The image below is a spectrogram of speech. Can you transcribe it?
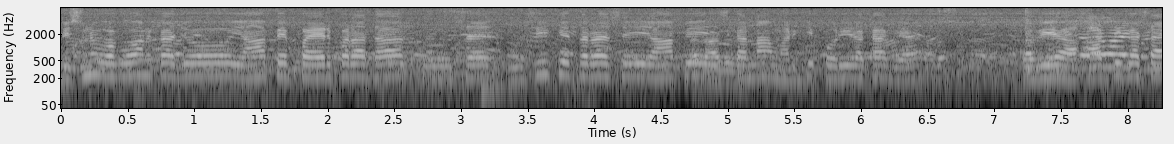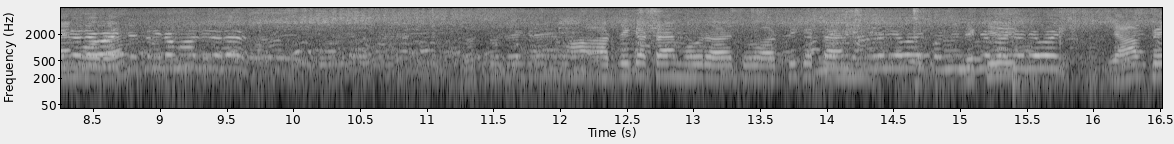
विष्णु भगवान का जो यहाँ पे पैर पड़ा था तो उसी के तरह से यहाँ पे इसका नाम हर की पौड़ी रखा गया है। तो अभी आरती का टाइम हो रहा है। देख रहे हैं वहाँ आरती का टाइम हो रहा है तो आरती का टाइम देखिए, यहाँ पे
